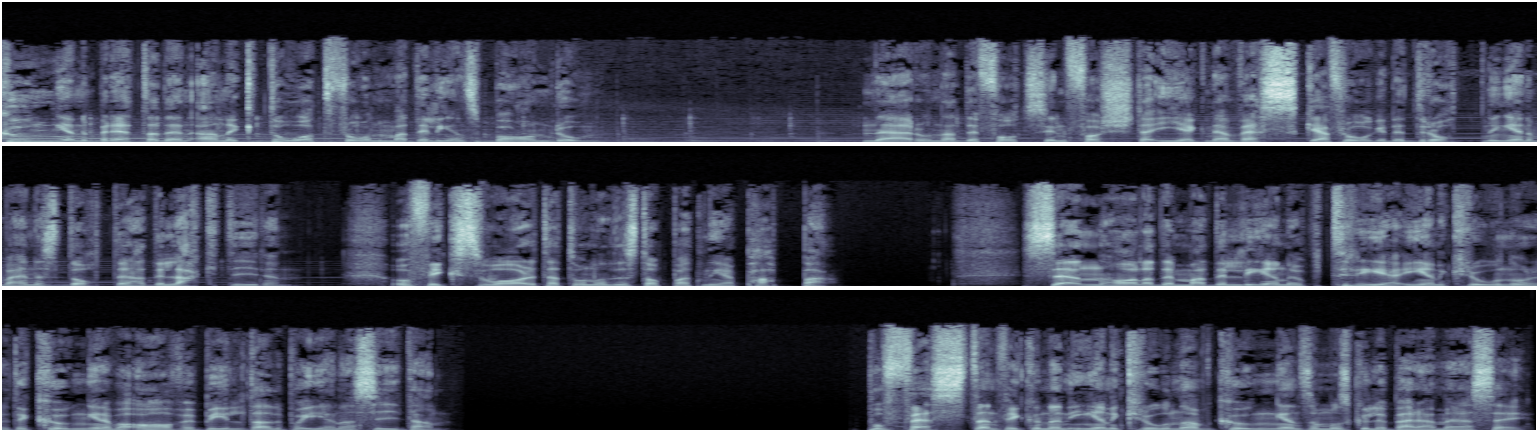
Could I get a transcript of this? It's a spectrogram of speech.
Kungen berättade en anekdot från Madeleines barndom. När hon hade fått sin första egna väska frågade drottningen vad hennes dotter hade lagt i den och fick svaret att hon hade stoppat ner pappa. Sen halade Madeleine upp tre enkronor där kungen var avbildad på ena sidan. På festen fick hon en enkrona av kungen som hon skulle bära med sig.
